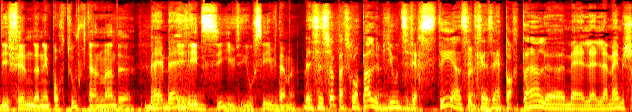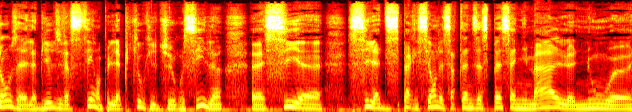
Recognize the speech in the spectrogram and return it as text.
des films de n'importe où, finalement, de ben, ben, et, et d'ici aussi, évidemment. Ben, c'est ça, parce qu'on parle de biodiversité, hein, c'est très important, là, mais la, la, même chose, la biodiversité, on peut l'appliquer aux cultures aussi, là. Euh, si euh, si la disparition de certaines espèces animales nous euh,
